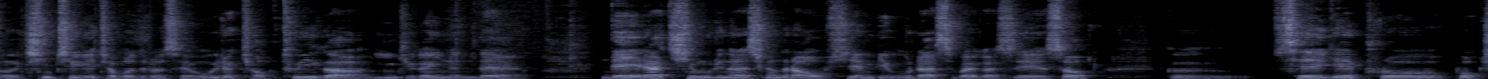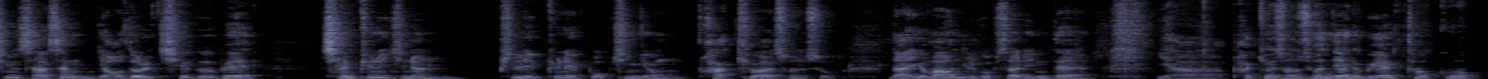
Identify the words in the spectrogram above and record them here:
어, 침체기에 접어들었어요. 오히려 격투기가 인기가 있는데 내일 아침 우리나라 시간으로 9시에 미국 라스베가스에서 그 세계 프로 복싱 사상 8체급의 챔피언이 지난 필리핀의 복싱용 파키와 선수 나이가 47살인데 야 파키와 선수가 내일 웰터급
